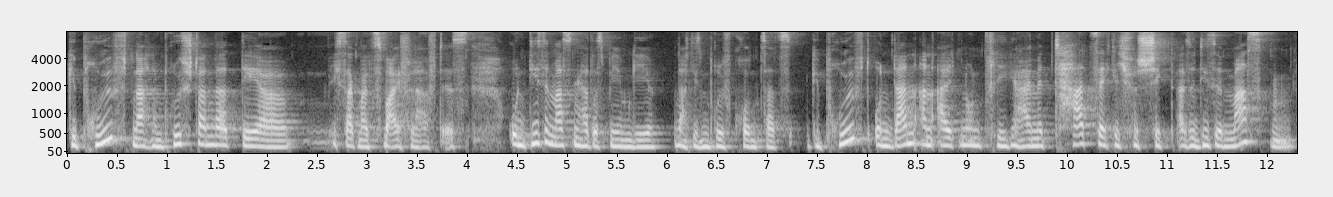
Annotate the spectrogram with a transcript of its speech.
geprüft nach einem Prüfstandard, der ich sage mal, zweifelhaft ist. Und diese Masken hat das BMG nach diesem Prüfgrundsatz geprüft und dann an Alten- und Pflegeheime tatsächlich verschickt. Also diese Masken,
